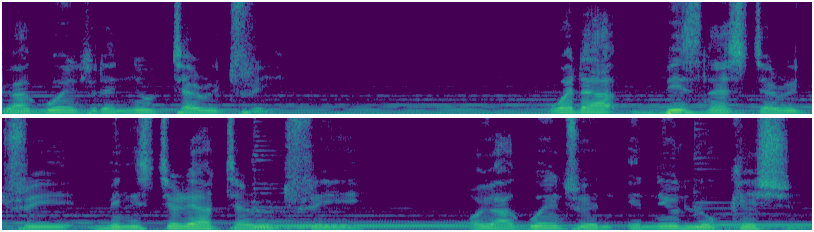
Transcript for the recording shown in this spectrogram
you are going to the new territory, whether business territory, ministerial territory, or you are going to a, a new location,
